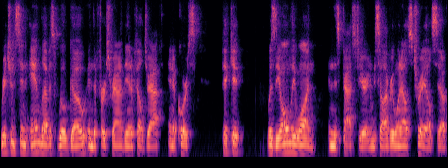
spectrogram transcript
Richardson and Levis will go in the first round of the NFL draft. And of course, Pickett was the only one in this past year, and we saw everyone else trail. So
